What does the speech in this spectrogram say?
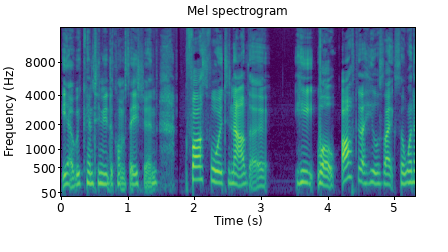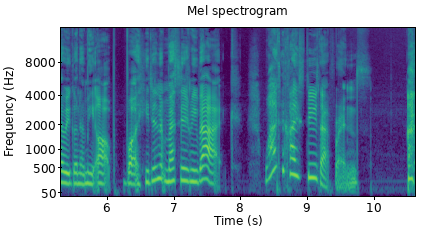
yeah we continued the conversation. Fast forward to now though he well after that he was like so when are we going to meet up? But he didn't message me back. Why do guys do that friends?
